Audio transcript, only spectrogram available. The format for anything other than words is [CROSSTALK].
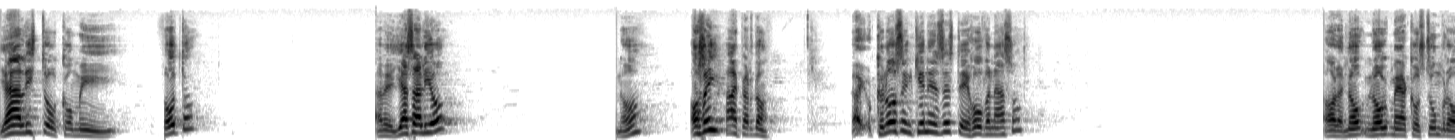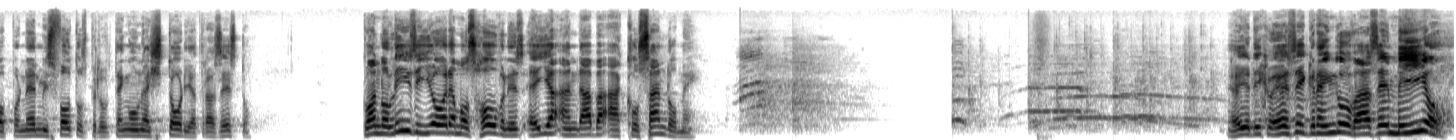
¿Ya listo con mi foto? A ver, ¿ya salió? ¿No? ¿Oh, sí? Ay, perdón. ¿Conocen quién es este jovenazo? Ahora, no, no me acostumbro a poner mis fotos, pero tengo una historia tras esto. Cuando Liz y yo éramos jóvenes, ella andaba acosándome. Ella dijo, ese gringo va a ser mío.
